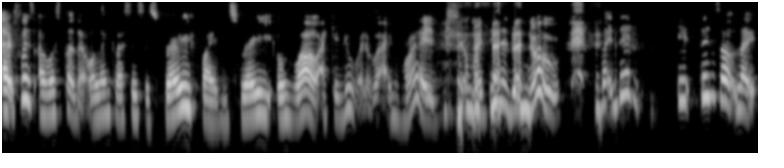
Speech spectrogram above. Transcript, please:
at first I was taught that online classes is very fun. It's very oh wow, I can do whatever I want. My teacher don't know. But then it turns out like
